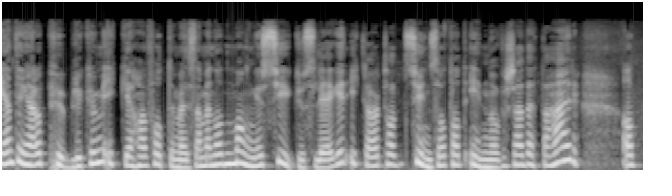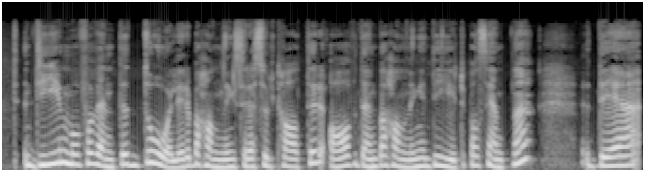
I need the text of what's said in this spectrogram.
En ting er at publikum ikke har fått det med seg, men at mange sykehusleger ikke har tatt, synes å ha tatt inn over seg dette her. At de må forvente dårligere behandlingsresultater av den behandlingen de gir til pasientene. Det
